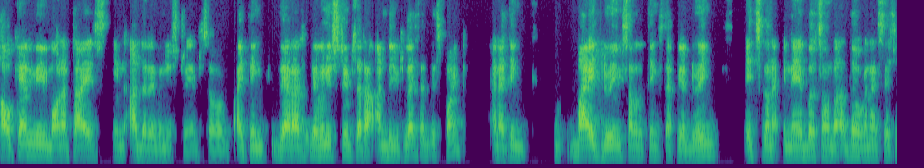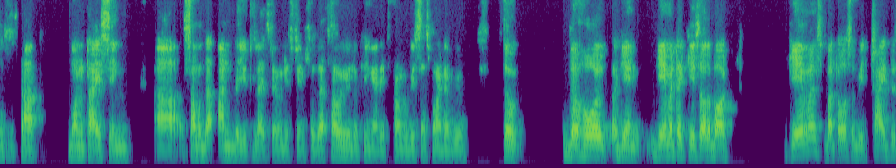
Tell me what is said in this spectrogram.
how can we monetize in other revenue streams? So i think there are revenue streams that are underutilized at this point and i think by doing some of the things that we are doing it's going to enable some of the other organizations to start monetizing uh, some of the underutilized revenue streams. So that's how we're looking at it from a business point of view. So the whole again gamertech is all about gamers but also we try to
